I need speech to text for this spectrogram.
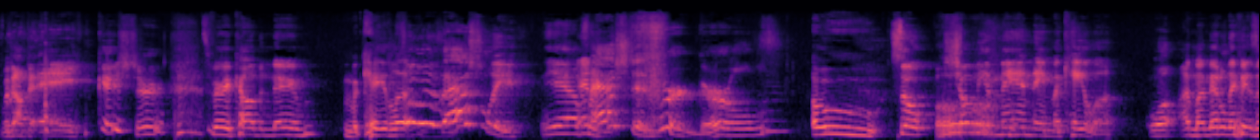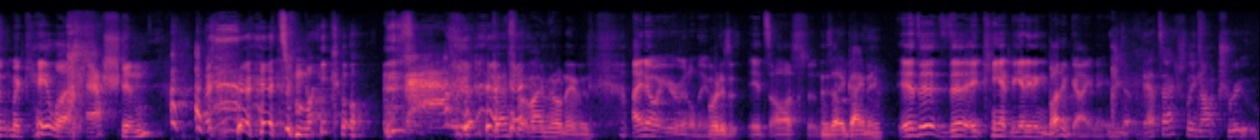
without the A. Okay, sure. It's a very common name. Michaela. So is Ashley Yeah, and Ashton. for girls. Oh. So show me a man named Michaela. Well, uh, my middle name isn't Michaela Ashton. it's Michael. Guess what my middle name is? I know what your middle name What is. is it? It's Austin. Is that a guy name? It, it, it can't be anything but a guy name. No, that's actually not true.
